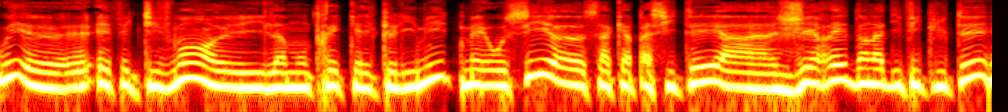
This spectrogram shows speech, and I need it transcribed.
Oui, euh, effectivement, euh, il a montré quelques limites, mais aussi sa capacité à gérer dans la difficulté.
